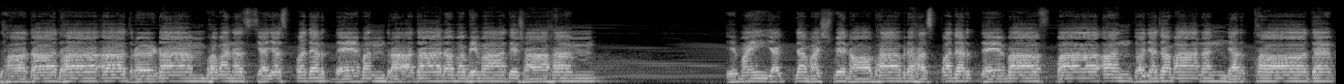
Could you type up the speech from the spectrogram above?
धाता दृढाम् भवनस्य यस्पदर्देवन्द्रातारमभिमातिशाहम् इमै यज्ञमश्विनो भा बृहस्पदर्देवाः पान्तु यजमानन्यर्थात्।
